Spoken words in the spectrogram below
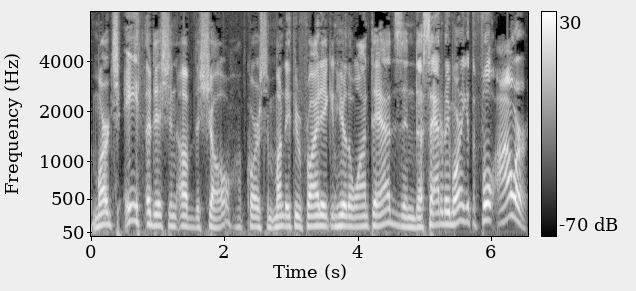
March 8th edition of the show. Of course, Monday through Friday, you can hear the want ads, and uh, Saturday morning, get the full hour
